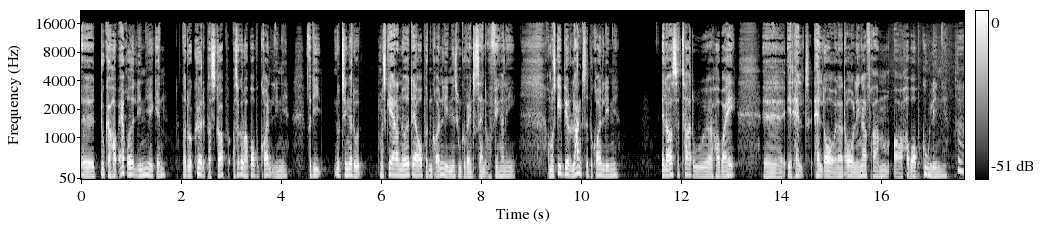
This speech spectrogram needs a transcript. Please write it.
Øh, du kan hoppe af rød linje igen, når du har kørt et par stop, og så kan du hoppe over på grøn linje. Fordi nu tænker du, måske er der noget derovre på den grønne linje, som kunne være interessant at få fingrene i. Og måske bliver du lang tid på grøn linje, eller også så tager du øh, hopper af øh, et halvt, halvt år eller et år længere fremme og hopper over på gul linje, mm.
